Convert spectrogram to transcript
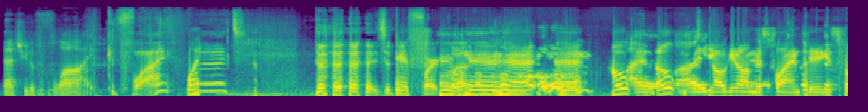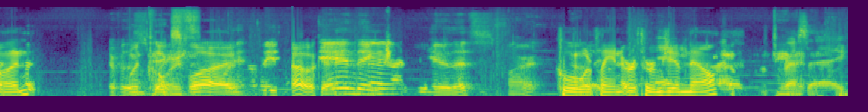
Statue to fly. You can fly? What? it's a big fart cloud. oh, I oh, like y'all get on this flying pig. It's fun. Except for the When pigs fly. Oh, okay. standing on you. That's smart. Cool. We're playing Earthworm Jim now. Oh, damn Press. A.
